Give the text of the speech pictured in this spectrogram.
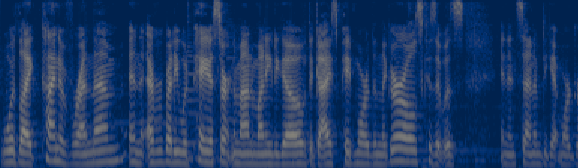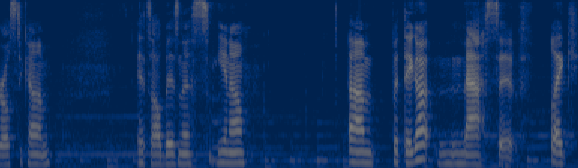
would like kind of run them and everybody would pay a certain amount of money to go. The guys paid more than the girls because it was an incentive to get more girls to come. It's all business, you know? Um, but they got massive, like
